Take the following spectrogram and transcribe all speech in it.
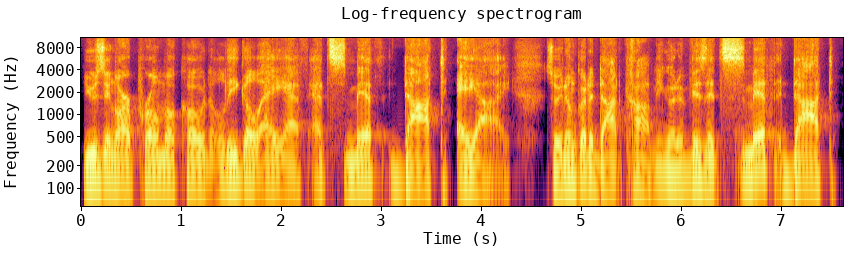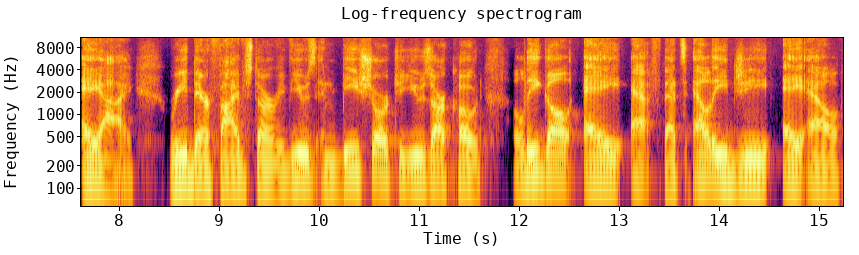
using our promo code legalaf at smith.ai. So you don't go to .com, you go to visit smith.ai, read their five-star reviews and be sure to use our code legalaf. That's L E G A L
